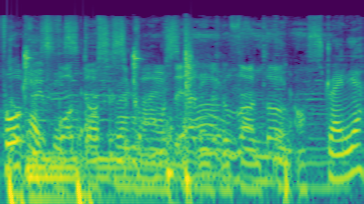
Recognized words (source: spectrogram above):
Four cases of coronavirus have been confirmed in Australia,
